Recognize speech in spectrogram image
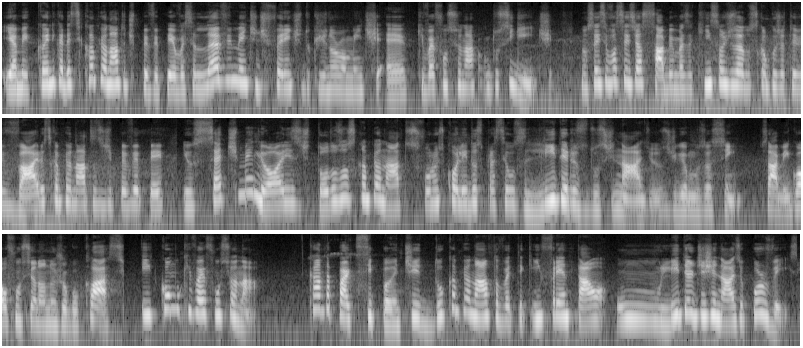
E a mecânica desse campeonato de PVP vai ser levemente diferente do que normalmente é, que vai funcionar do seguinte. Não sei se vocês já sabem, mas aqui em São José dos Campos já teve vários campeonatos de PVP e os sete melhores de todos os campeonatos foram escolhidos para ser os líderes dos ginásios, digamos assim. Sabe, igual funciona no jogo clássico. E como que vai funcionar? Cada participante do campeonato vai ter que enfrentar um líder de ginásio por vez.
